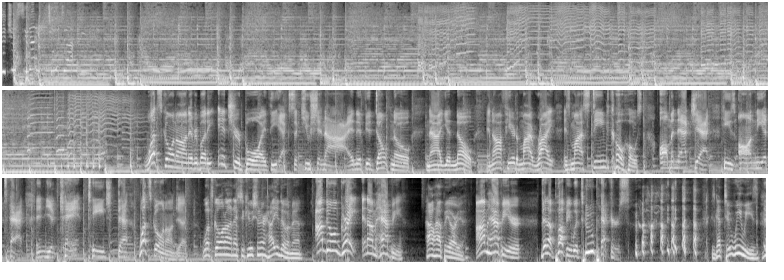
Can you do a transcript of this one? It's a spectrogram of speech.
Did you see that? What's going on, everybody? It's your boy, the Executioner. And if you don't know, now you know. And off here to my right is my esteemed co host, Almanac Jack. He's on the attack, and you can't teach that. What's going on, Jack? What's going on, Executioner? How you doing, man? I'm doing great, and I'm happy. How happy are you? I'm happier than a puppy with two peckers. He's got two wee wees.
